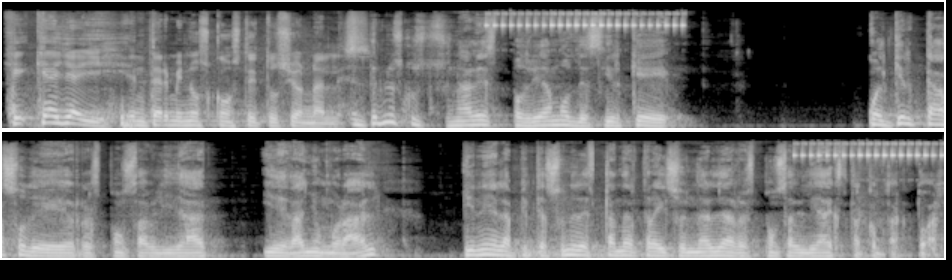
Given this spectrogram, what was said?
¿qué, hay ahí en términos constitucionales? En términos constitucionales podríamos decir que cualquier caso de responsabilidad y de daño moral tiene la aplicación del estándar tradicional de la responsabilidad extracontractual.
